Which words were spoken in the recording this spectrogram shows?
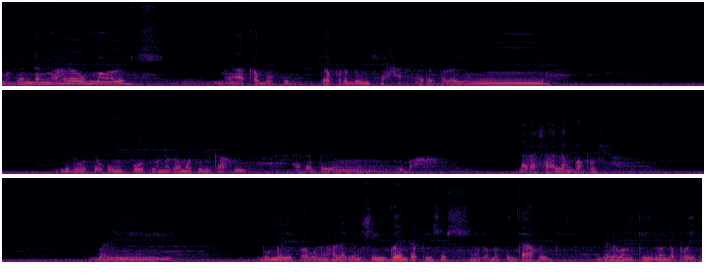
magandang araw mga lods, mga kabukid, kaprobinsya. Ito pala yung niluto kong puto na kamuting kahoy. Ada pa yung iba, nakasalang pa po siya. Bali, bumili pa ako ng halagang 50 pesos na kamuting kahoy. Dalawang kilo na po ito.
